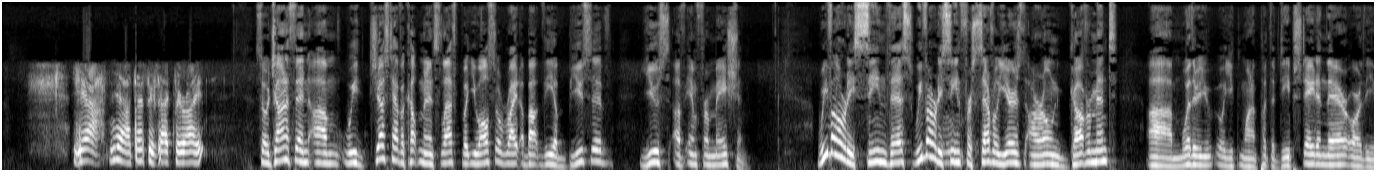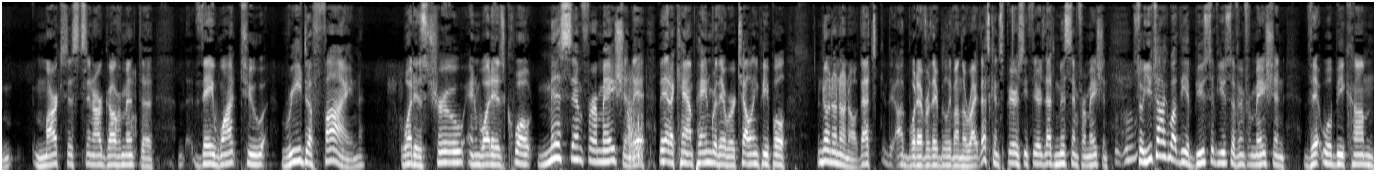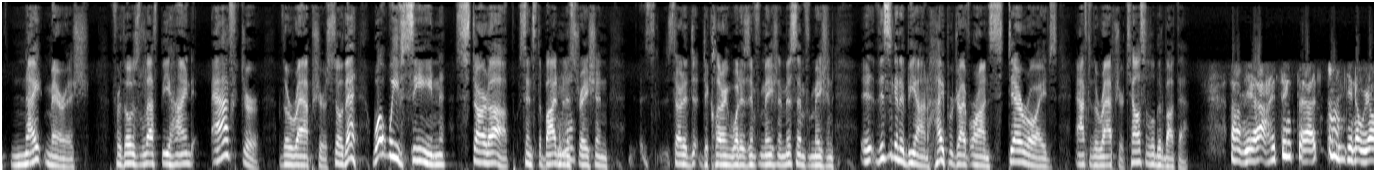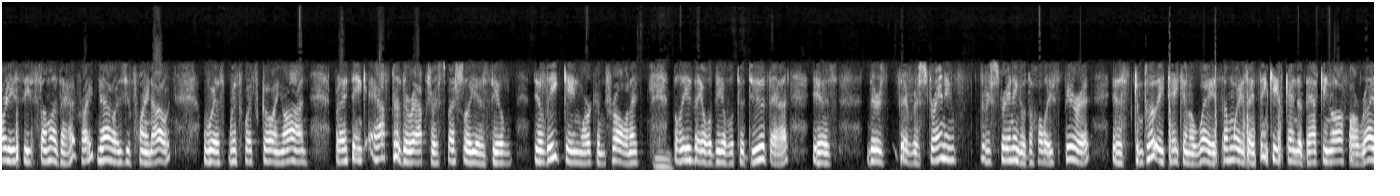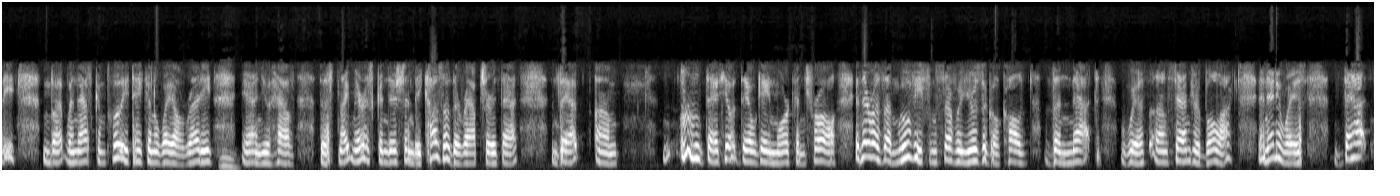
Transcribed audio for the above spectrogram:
Yeah, yeah, that's exactly right. So, Jonathan, um, we just have a couple minutes left, but you also write about the abusive use of information. We've already seen this. We've already seen for several years our own government, um, whether you well, you want to put the deep state in there or the Marxists in our government, the, they want to redefine what is true and what is quote misinformation. They they had a campaign where they were telling people, no, no, no, no, that's uh, whatever they believe on the right. That's conspiracy theories. That's misinformation. So you talk about the abusive use of information that will become nightmarish for those left behind after the rapture. So that what we've seen start up since the Biden administration started de- declaring what is information and misinformation. It, this is going to be on hyperdrive or on steroids after the rapture. Tell us a little bit about that. Um, yeah, I think that you know we already see some of that right now, as you point out, with with what's going on. But I think after the rapture, especially as the the elite gain more control, and I believe they will be able to do that, is there's the restraining the restraining of the Holy Spirit is completely taken away. Some ways I think he's kind of backing off already, but when that's completely taken away already, and you have this nightmarish condition because of the rapture that that um, that he'll, they'll gain more control. And there was a movie from several years ago called The Net with um, Sandra Bullock. And anyways, that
